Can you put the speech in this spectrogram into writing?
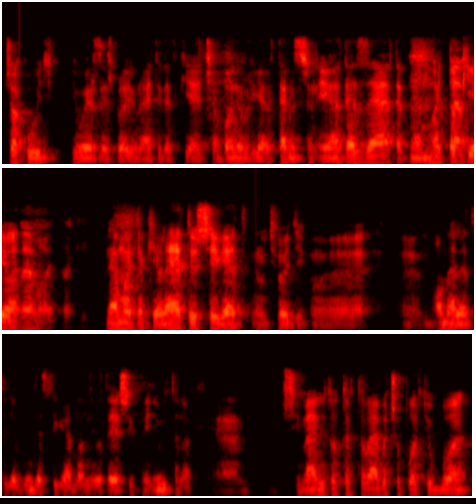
csak úgy jó érzésből a United-et kiejtse a bajnokligába, természetesen élt ezzel, tehát nem hagyta nem, ki a, nem hagyta ki. Nem hagyta ki a lehetőséget, úgyhogy amellett, hogy a Bundesligában jó teljesítmény nyújtanak, simán jutottak tovább a csoportjukból.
